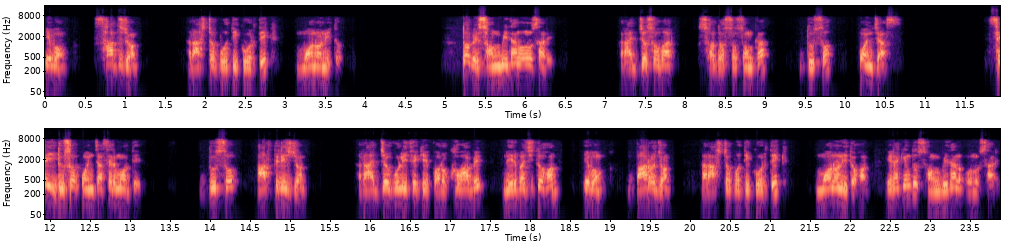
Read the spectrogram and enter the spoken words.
এবং সাতজন রাষ্ট্রপতি কর্তৃক মনোনীত। তবে সংবিধান অনুসারে রাজ্যসভার সদস্য সংখ্যা দুশো পঞ্চাশ। সেই দুশো পঞ্চাশের মধ্যে দুশো আটত্রিশ জন রাজ্যগুলি থেকে পরোক্ষভাবে নির্বাচিত হন এবং বারো জন রাষ্ট্রপতি কর্তৃক মনোনীত হন। এটা কিন্তু সংবিধান অনুসারে।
